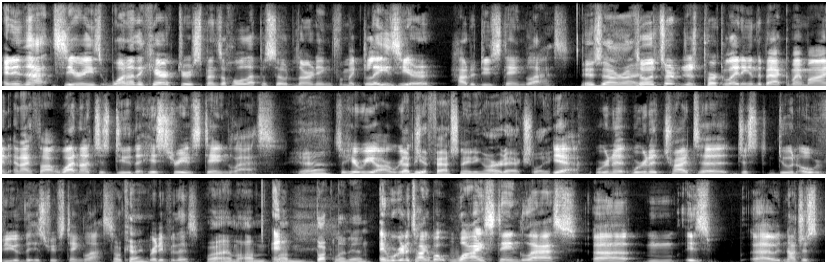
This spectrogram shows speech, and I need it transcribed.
And in that series, one of the characters spends a whole episode learning from a glazier how to do stained glass. Is that right? So it's sort of just percolating in the back of my mind, and I thought, why not just do the history of stained glass? yeah. So here we are. We're That'd be a fascinating art, actually. yeah, we're gonna we're gonna try to just do an overview of the history of stained glass. Okay. ready for this? Well, I'm I'm, I'm buckling in. And we're gonna talk about why stained glass uh, is uh, not just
